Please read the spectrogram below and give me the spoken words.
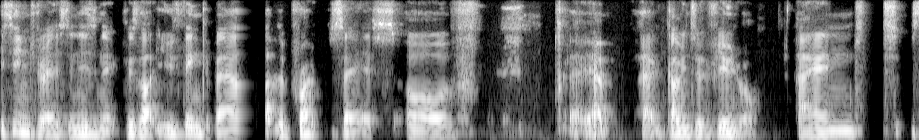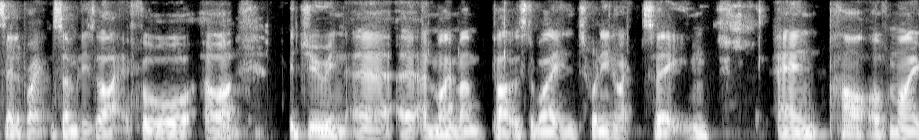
it's interesting, isn't it? Because like you think about the process of uh, yeah, uh, going to a funeral and celebrating somebody's life, or or during uh, uh, my mum passed away in 2019, and part of my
